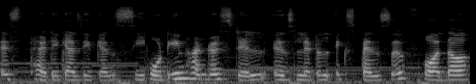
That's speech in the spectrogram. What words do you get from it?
aesthetic as you can see. 1400 still is little expensive for the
